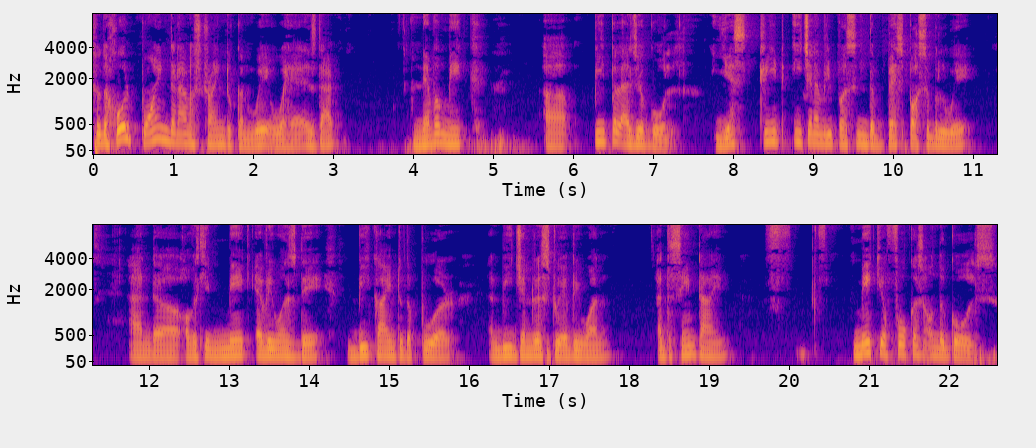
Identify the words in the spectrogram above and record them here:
so, the whole point that I was trying to convey over here is that never make uh, people as your goal. Yes, treat each and every person the best possible way, and uh, obviously make everyone's day. Be kind to the poor and be generous to everyone. At the same time, f- make your focus on the goals,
